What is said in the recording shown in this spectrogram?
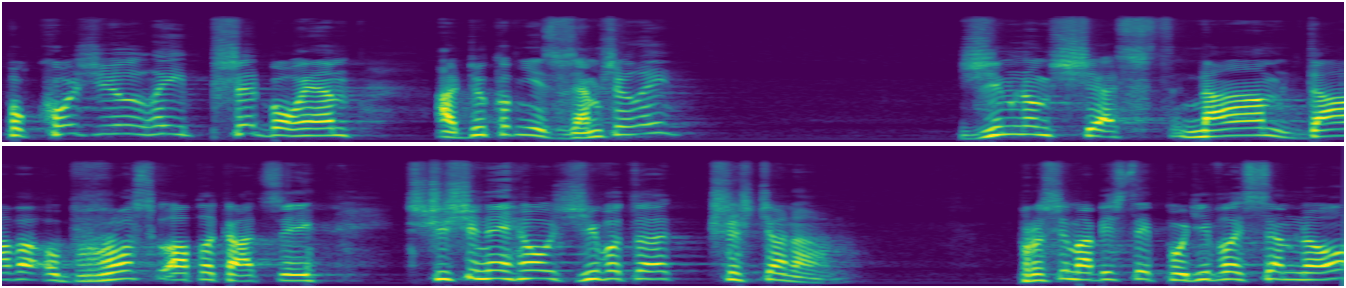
pokožili před Bohem a duchovně zemřeli? Žimnom 6 nám dává obrovskou aplikaci zkříšeného života křesťana. Prosím, abyste podívali se mnou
